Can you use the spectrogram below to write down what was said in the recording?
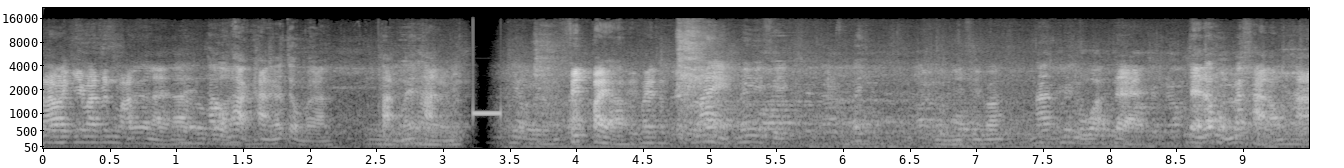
ตามเมื่อกี้มันเป็นมัดไม่เป็นไรได้ถ้าผมผลักทันก็จบเหมือนกันผลักไม่ทันฟิกไปอะฟิกไปไม่ไม่มีฟิกเฮ้ยหรือมีฟิกบ้างน่าไม่รู้อะแต่ แต่ถ้าผมไม่ขาดรองเท้า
